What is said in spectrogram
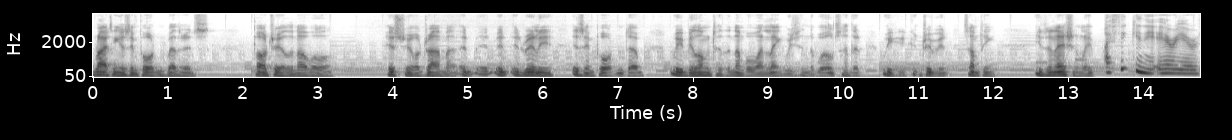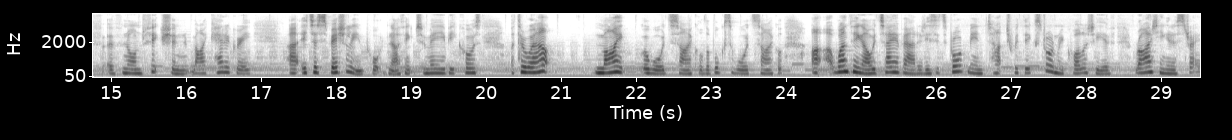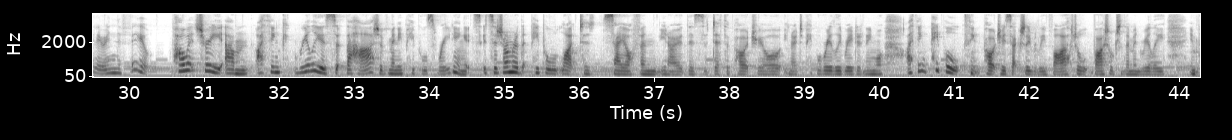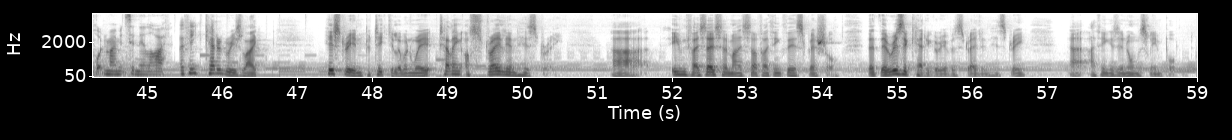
writing is important, whether it's poetry or the novel, or history or drama. It, it, it really is important. Uh, we belong to the number one language in the world so that we can contribute something internationally. I think in the area of, of non-fiction, my category, uh, it's especially important, I think, to me because throughout my awards cycle, the Books Awards cycle, uh, one thing I would say about it is it's brought me in touch with the extraordinary quality of writing in Australia in the field. Poetry, um, I think, really is at the heart of many people's reading. It's it's a genre that people like to say often, you know, there's the death of poetry, or you know, do people really read it anymore? I think people think poetry is actually really vital vital to them in really important moments in their life. I think categories like history, in particular, when we're telling Australian history. Uh, even if I say so myself, I think they're special. That there is a category of Australian history, uh, I think is enormously important.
